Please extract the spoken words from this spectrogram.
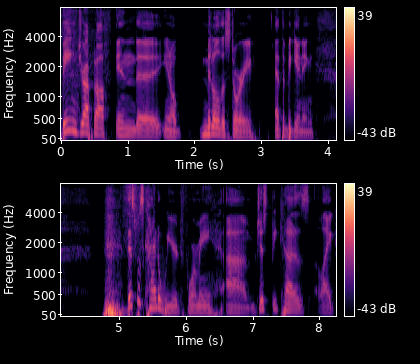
being dropped off in the you know middle of the story at the beginning, this was kind of weird for me, um, just because like.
